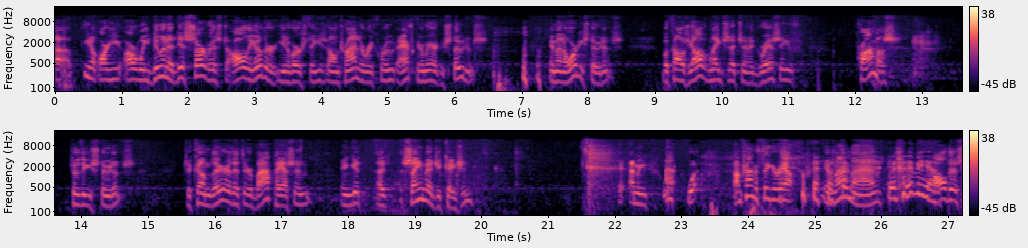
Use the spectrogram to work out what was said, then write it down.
Uh, you know, are you are we doing a disservice to all the other universities on trying to recruit African American students and minority students because y'all have made such an aggressive promise to these students to come there that they're bypassing and get a same education. I mean, uh, what I'm trying to figure out in my mind, let me help. all this,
